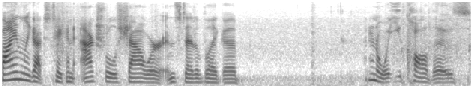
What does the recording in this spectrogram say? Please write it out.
finally got to take an actual shower instead of like a I don't know what you call those.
